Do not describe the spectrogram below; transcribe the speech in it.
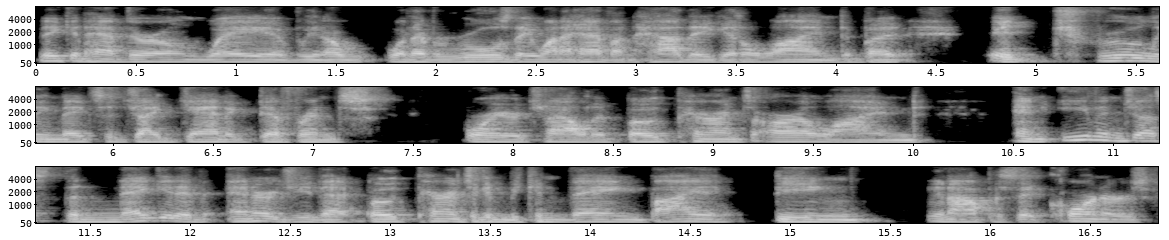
they can have their own way of you know whatever rules they want to have on how they get aligned but it truly makes a gigantic difference for your child if both parents are aligned and even just the negative energy that both parents are going to be conveying by being in opposite corners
